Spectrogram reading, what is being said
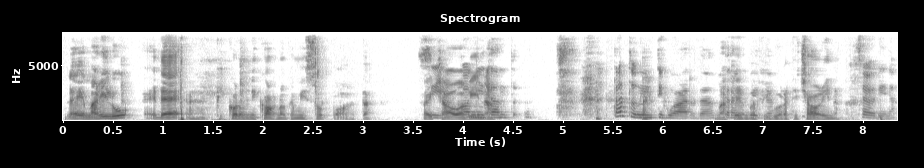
Lei è Marilu ed è il piccolo unicorno che mi sopporta. Fai sì, ciao Arina. Tanto... tanto non ti guarda. ma, ma figurati, ciao Arina. Ciao Arina.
